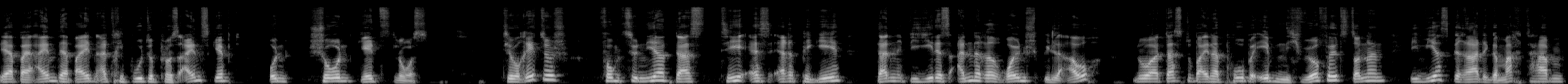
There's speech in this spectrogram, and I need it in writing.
der bei einem der beiden Attribute plus eins gibt und schon geht's los. Theoretisch funktioniert das TSRPG dann wie jedes andere Rollenspiel auch, nur dass du bei einer Probe eben nicht würfelst, sondern wie wir es gerade gemacht haben,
